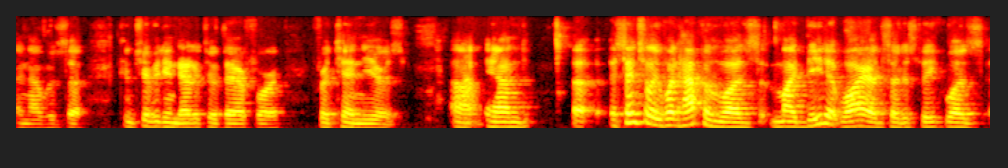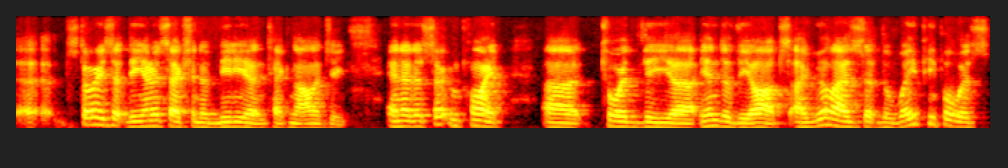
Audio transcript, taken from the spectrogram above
and I was contributing editor there for for 10 years. Uh, and uh, essentially, what happened was my beat at Wired, so to speak, was uh, stories at the intersection of media and technology. And at a certain point, uh, toward the uh, end of the ops, I realized that the way people was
